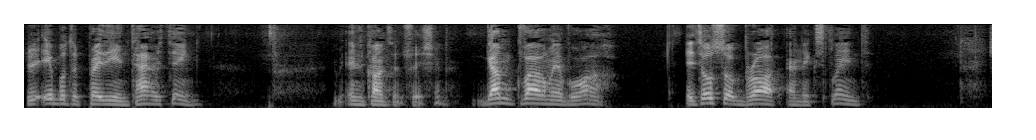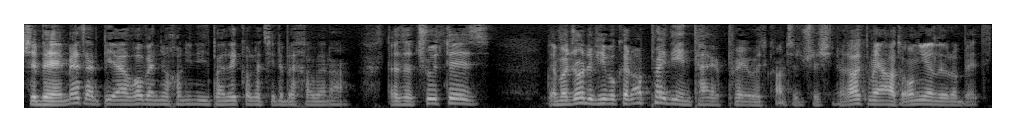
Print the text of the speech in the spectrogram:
you're able to pray the entire thing in concentration. It's also brought and explained that the truth is the majority of people cannot pray the entire prayer with concentration. Only a little bit.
